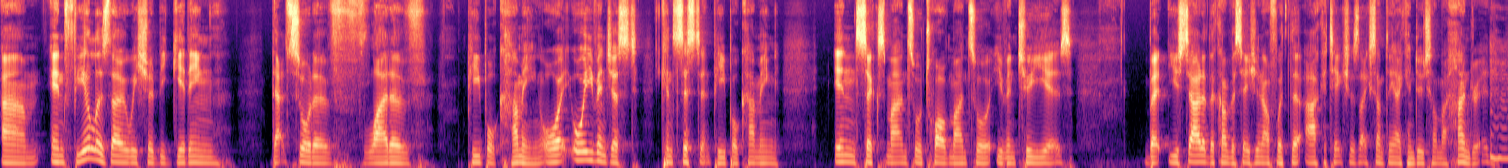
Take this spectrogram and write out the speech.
um, and feel as though we should be getting that sort of flood of people coming, or or even just consistent people coming in six months or 12 months or even two years. But you started the conversation off with the architecture is like something I can do till I'm 100. Mm-hmm.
